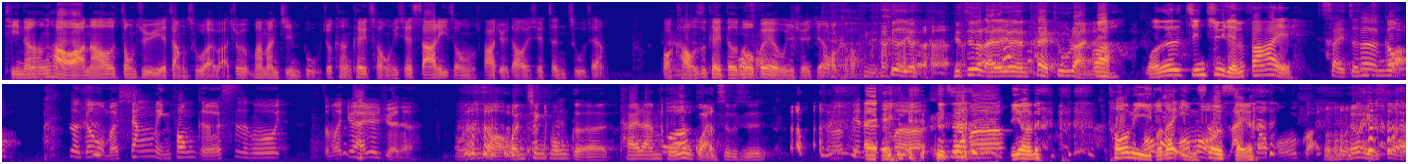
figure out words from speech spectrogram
体能很好啊，然后中距离也长出来吧，就慢慢进步，就可能可以从一些沙粒中发掘到一些珍珠。这样，哇靠，我是可以得诺贝尔文学奖！我靠，你这个有，你这个来的有点太突然了。哇，我这是金句连发哎，赛珍珠啊，这跟我们乡民风格似乎怎么越来越远了？我们是什么文青风格？台南博物馆是不是？怎么变得什么？欸、你这你有的？Tony，我在影射谁？博物馆，我没有影射，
